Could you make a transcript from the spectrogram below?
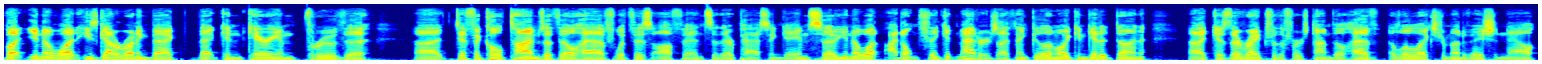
But you know what? He's got a running back that can carry him through the uh, difficult times that they'll have with this offense and their passing game. So you know what? I don't think it matters. I think Illinois can get it done because uh, they're ranked for the first time. They'll have a little extra motivation now.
